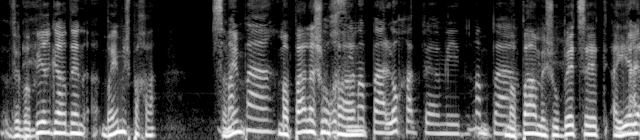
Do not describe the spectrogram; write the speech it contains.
ובביר גרדן, באים משפחה, שמים מפה, מפה על השולחן. פורסים מפה, לא חד פעמית, מפה. מפה משובצת, היל, עציץ,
